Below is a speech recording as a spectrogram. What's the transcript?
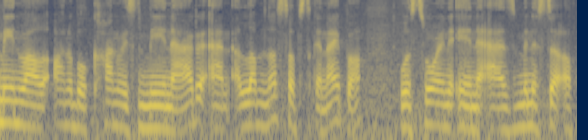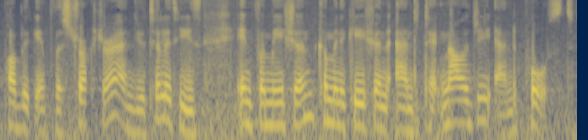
Meanwhile, Honorable Konris Maynard, an alumnus of SKNYPA, was sworn in as Minister of Public Infrastructure and Utilities, Information, Communication and Technology and Post.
